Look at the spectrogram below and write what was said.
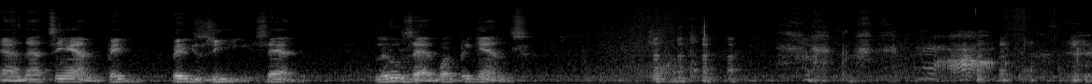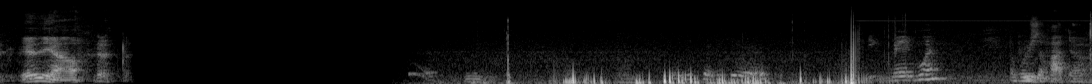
And that's the end. Big, big Z, Z. Little Z, what begins? Anyhow. Big red one? Oh, where's the hot dog?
